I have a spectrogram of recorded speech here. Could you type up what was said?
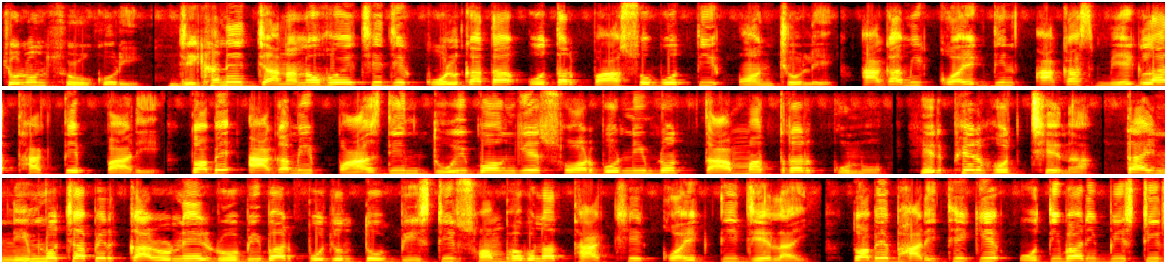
চলুন শুরু করি। যেখানে জানানো হয়েছে যে কলকাতা ও তার পার্শ্ববর্তী অঞ্চলে আগামী কয়েকদিন আকাশ মেঘলা থাকতে পারে। তবে আগামী পাঁচ দিন দুই বঙ্গে সর্বনিম্ন তাপমাত্রার কোনো হেরফের হচ্ছে না। তাই নিম্নচাপের কারণে রবিবার পর্যন্ত বৃষ্টির সম্ভাবনা থাকছে কয়েকটি জেলায়। তবে ভারী থেকে অতি ভারী বৃষ্টির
